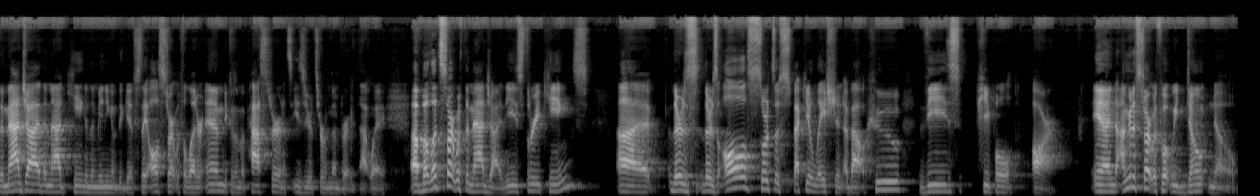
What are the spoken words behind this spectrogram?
the Magi, the Mad King, and the meaning of the gifts, they all start with the letter M because I'm a pastor and it's easier to remember it that way. Uh, but let's start with the Magi, these three kings. Uh, there's, there's all sorts of speculation about who these people are. And I'm going to start with what we don't know,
